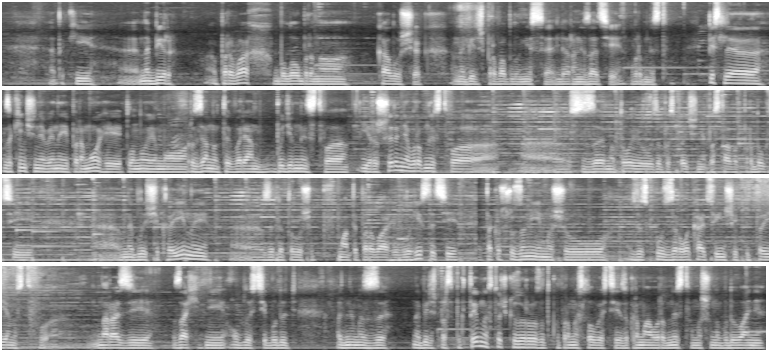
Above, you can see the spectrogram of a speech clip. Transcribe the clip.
е, такий е, набір переваг, було обрано Калуш як найбільш привабливе місце для організації виробництва. Після закінчення війни і перемоги плануємо розглянути варіант будівництва і розширення виробництва з метою забезпечення поставок продукції в найближчі країни е, для того, щоб мати переваги в логістиці. Також розуміємо, що у зв'язку з релокацією інших підприємств е, наразі західні області будуть одним із найбільш перспективних з точки зору розвитку промисловості, зокрема виробництва машинобудування.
